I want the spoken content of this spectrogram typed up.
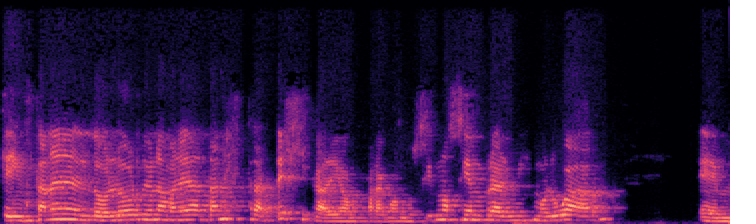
que instalan el dolor de una manera tan estratégica, digamos, para conducirnos siempre al mismo lugar, eh,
